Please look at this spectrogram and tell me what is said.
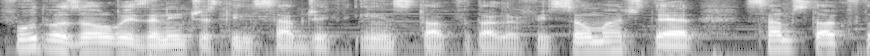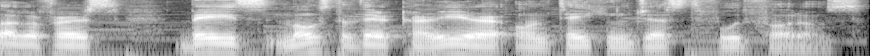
Food was always an interesting subject in stock photography, so much that some stock photographers base most of their career on taking just food photos.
